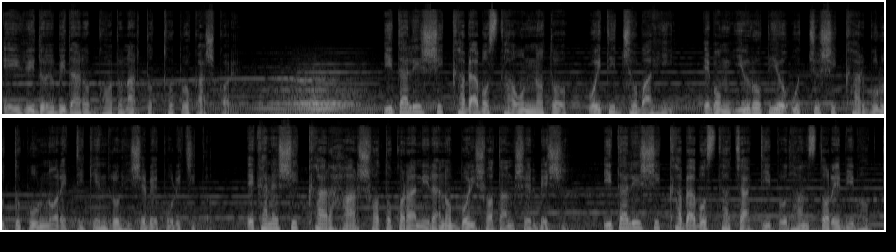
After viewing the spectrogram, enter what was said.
এই হৃদয়বিদারক ঘটনার তথ্য প্রকাশ করে। ইতালির শিক্ষা ব্যবস্থা উন্নত, ঐতিহ্যবাহী এবং ইউরোপীয় উচ্চশিক্ষার গুরুত্বপূর্ণ একটি কেন্দ্র হিসেবে পরিচিত। এখানে শিক্ষার হার শতকরা নিরানব্বই শতাংশের বেশি। ইতালির শিক্ষা ব্যবস্থা চারটি প্রধান স্তরে বিভক্ত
